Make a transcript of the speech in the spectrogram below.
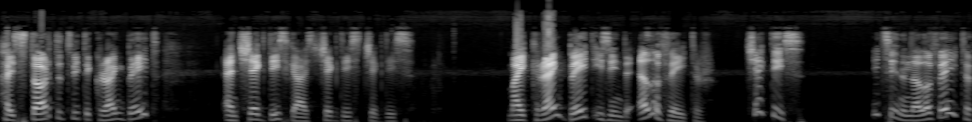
I started with the crankbait. And check this guys, check this, check this. My crankbait is in the elevator. Check this. It's in an elevator.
